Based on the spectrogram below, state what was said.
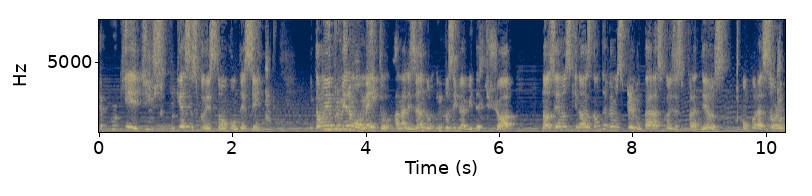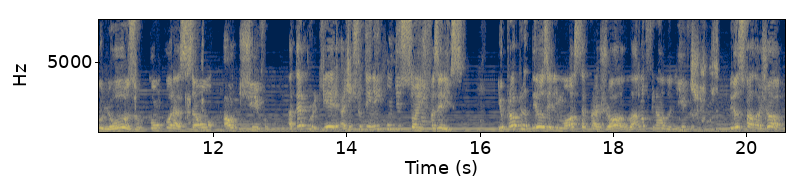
é por que disso? Por que essas coisas estão acontecendo? Então, em um primeiro momento, analisando inclusive a vida de Jó, nós vemos que nós não devemos perguntar as coisas para Deus com o coração orgulhoso, com o coração altivo, até porque a gente não tem nem condições de fazer isso. E o próprio Deus ele mostra para Jó lá no final do livro, Deus fala Jó,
